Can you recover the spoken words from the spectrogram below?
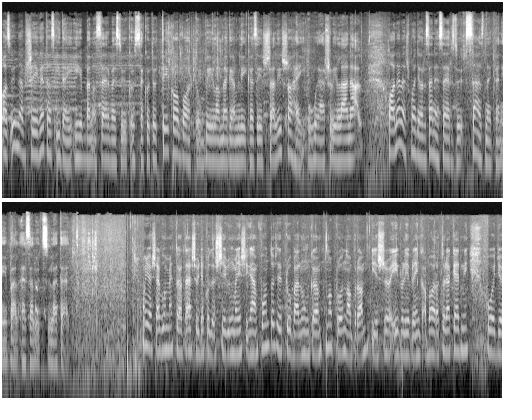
Az ünnepséget az idei évben a szervezők összekötötték a Bartók Béla megemlékezéssel is a helyi órás villánál. A neves magyar zeneszerző 140 évvel ezelőtt született magyarságunk megtartása ugye a közösségünkben is igen fontos, ezért próbálunk napról napra és évről évre inkább arra törekedni, hogy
